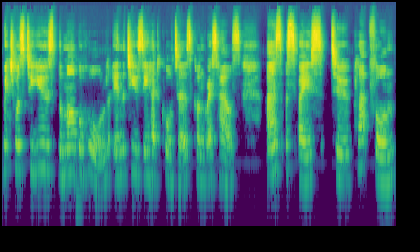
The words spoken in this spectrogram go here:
which was to use the Marble Hall in the TUC headquarters, Congress House, as a space to platform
